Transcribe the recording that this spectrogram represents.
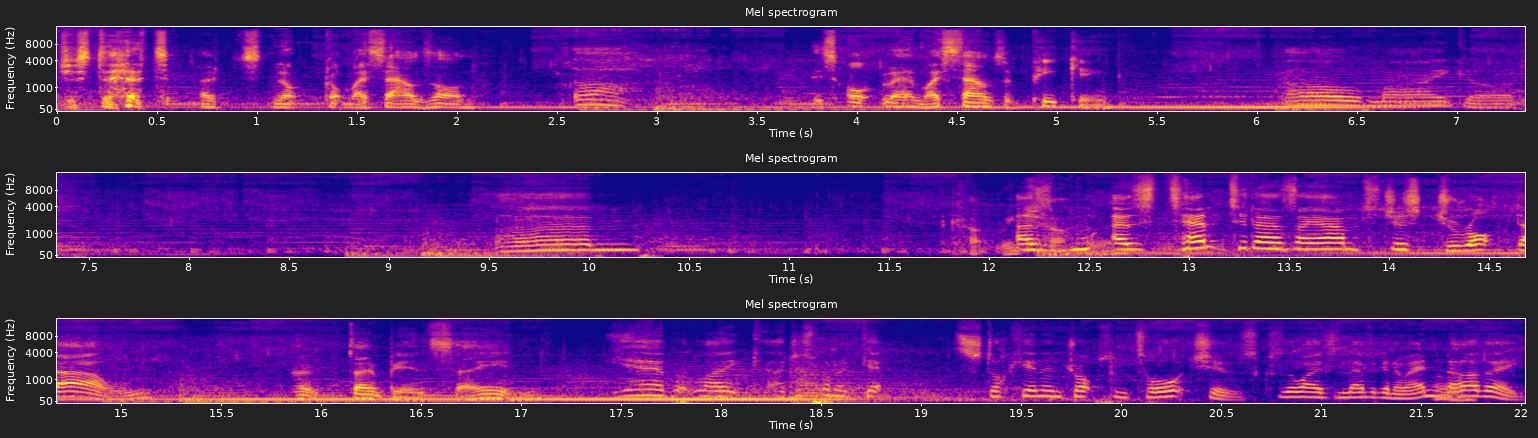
just, I've just not got my sounds on. Oh, It's all, man, my sounds are peaking. oh my god. Um, I can't reach as half m- of them. as tempted as I am to just drop down, Don't, don't be insane. yeah, but like I just want to get stuck in and drop some torches because otherwise it's never going to end, Oh. are they?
